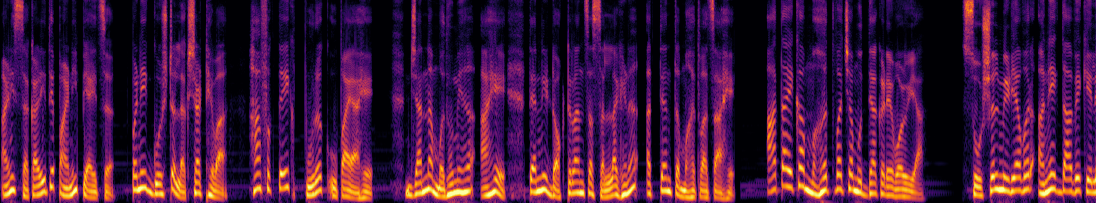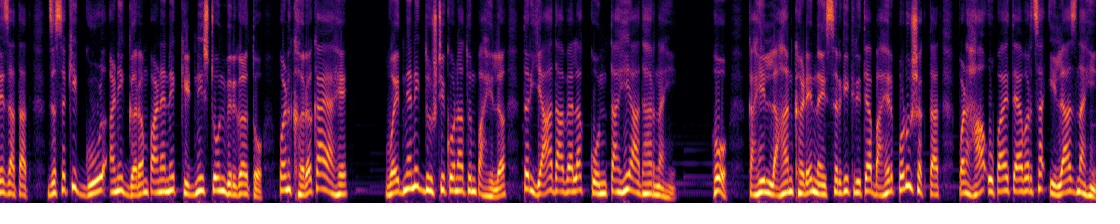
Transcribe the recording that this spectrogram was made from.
आणि सकाळी ते पाणी प्यायचं. पण एक गोष्ट लक्षात ठेवा हा फक्त एक पूरक उपाय आहे. ज्यांना मधुमेह आहे त्यांनी डॉक्टरांचा सल्ला घेणं अत्यंत महत्वाचं आहे. आता एका महत्त्वाच्या मुद्द्याकडे वळूया. सोशल मीडियावर अनेक दावे केले जातात जसं की गूळ आणि गरम पाण्याने किडनी स्टोन विरगळतो पण खरं काय आहे? वैज्ञानिक दृष्टिकोनातून पाहिलं तर या दाव्याला कोणताही आधार नाही. हो काही लहान खडे नैसर्गिकरित्या बाहेर पडू शकतात पण हा उपाय त्यावरचा इलाज नाही.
